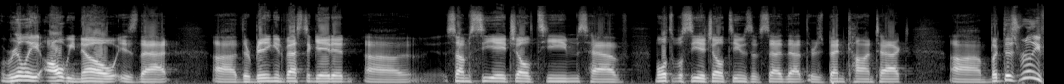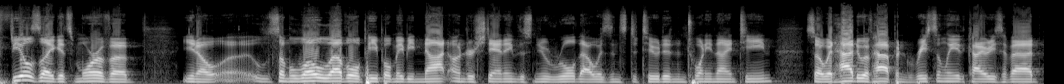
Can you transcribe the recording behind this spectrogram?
Really, all we know is that uh, they're being investigated. Uh, some CHL teams have, multiple CHL teams have said that there's been contact. Um, but this really feels like it's more of a, you know, uh, some low level people maybe not understanding this new rule that was instituted in 2019. So it had to have happened recently. The Coyotes have had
